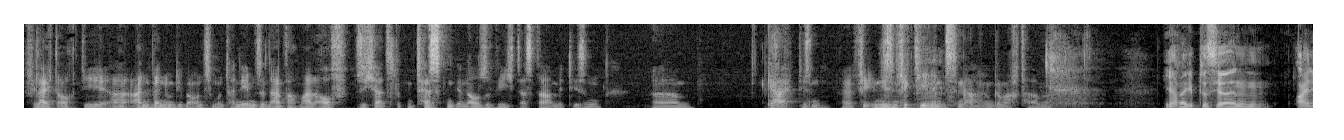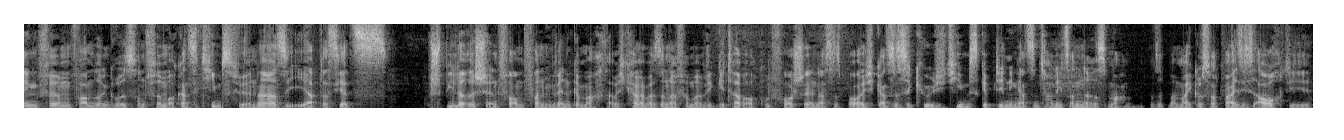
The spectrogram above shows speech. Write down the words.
vielleicht auch die äh, Anwendungen, die bei uns im Unternehmen sind, einfach mal auf Sicherheitslücken testen, genauso wie ich das da mit diesen ähm, ja, diesen, äh, in diesen fiktiven mhm. Szenarien gemacht habe. Ja, da gibt es ja in einigen Firmen, vor allem so in größeren Firmen, auch ganze Teams für. Ne? Also ihr habt das jetzt spielerisch in Form von einem Event gemacht, aber ich kann mir bei so einer Firma wie GitHub auch gut vorstellen, dass es bei euch ganze Security-Teams gibt, die den ganzen Tag nichts anderes machen. Also bei Microsoft weiß ich es auch, die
